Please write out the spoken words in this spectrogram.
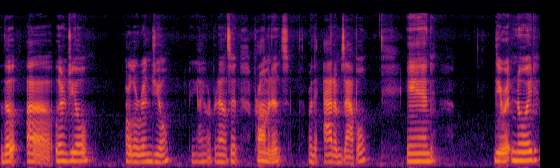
the uh, laryngeal or laryngeal, depending how you want to pronounce it, prominence or the Adam's apple, and the arytenoid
